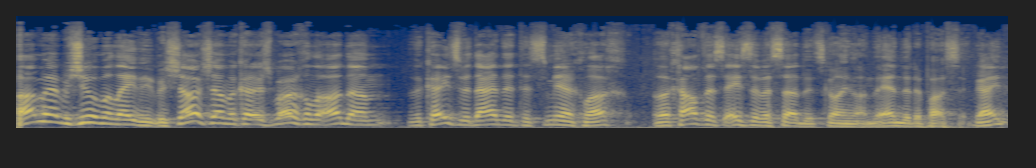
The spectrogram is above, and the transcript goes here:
Amr B'shu Malevi, B'shah Shem HaKadosh Baruch Hu Adam, the case v'dayda tesmiach lach, l'chaltas esav asad that's going on, the end of the pasuk, right?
